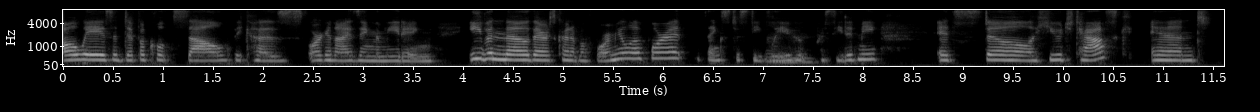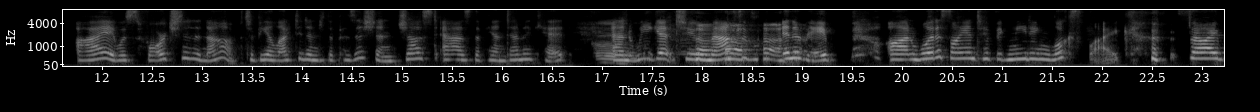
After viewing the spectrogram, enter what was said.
always a difficult sell because organizing the meeting, even though there's kind of a formula for it, thanks to Steve mm-hmm. Leigh, who mm-hmm. preceded me, it's still a huge task. And I was fortunate enough to be elected into the position just as the pandemic hit. Mm. And we get to massively innovate on what a scientific meeting looks like. so I'm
